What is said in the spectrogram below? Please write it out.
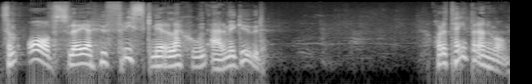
som avslöjar hur frisk min relation är med Gud. Har du tänkt på det någon gång?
